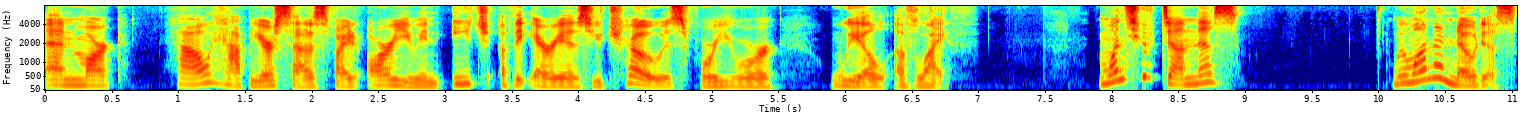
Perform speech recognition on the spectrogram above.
and mark how happy or satisfied are you in each of the areas you chose for your wheel of life. Once you've done this, we want to notice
